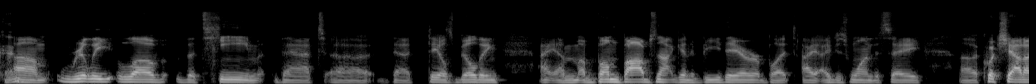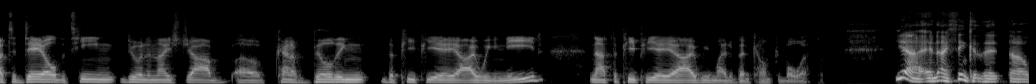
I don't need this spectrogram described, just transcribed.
Okay. Um, really love the team that uh, that Dale's building. I am I'm bummed Bob's not going to be there, but I, I just wanted to say a uh, quick shout out to Dale, the team doing a nice job of kind of building the PPAI we need, not the PPAI we might have been comfortable with. Yeah, and I think that uh,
